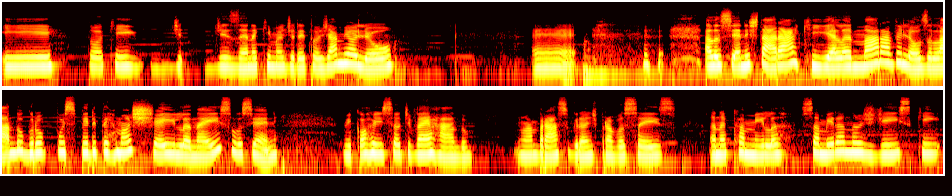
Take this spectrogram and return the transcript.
E estou aqui dizendo que meu diretor já me olhou. É... a Luciene estará aqui. Ela é maravilhosa, lá do grupo Espírita Irmã Sheila, não é isso, Luciene? Me corrija se eu estiver errado. Um abraço grande para vocês. Ana Camila Samira nos diz que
